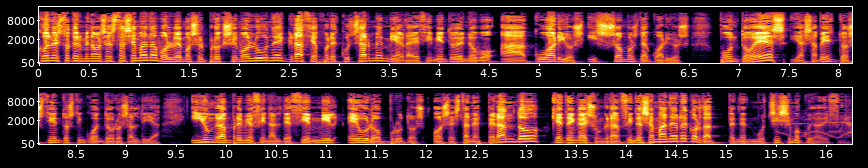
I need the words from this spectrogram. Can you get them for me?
Con esto terminamos esta semana, volvemos el próximo lunes. Gracias por escucharme, mi agradecimiento de nuevo a Acuarios y Somos de Acuarios.es, ya sabéis, 250 euros al día y un gran premio final de 100.000 euros brutos os están esperando. Que tengáis un gran fin de semana y recordad, tened muchísimo cuidado y fuera.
